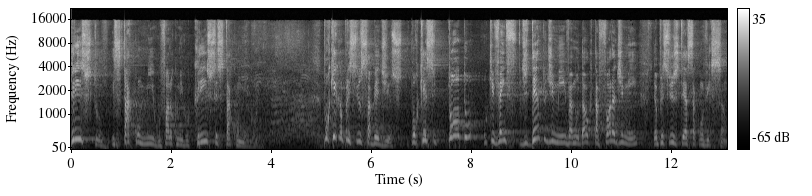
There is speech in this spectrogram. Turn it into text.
Cristo está comigo. Fala comigo, Cristo está comigo. Por que, que eu preciso saber disso? Porque se todo o que vem de dentro de mim vai mudar o que está fora de mim, eu preciso ter essa convicção.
